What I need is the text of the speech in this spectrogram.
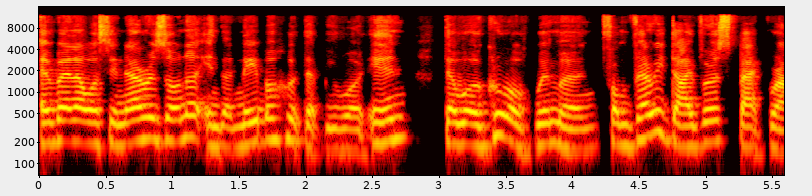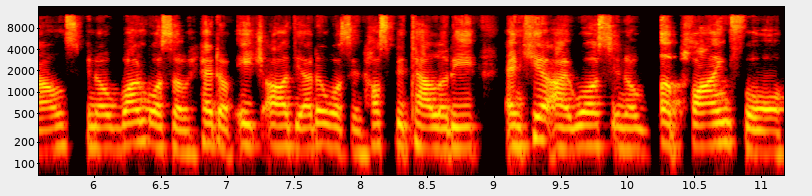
And when I was in Arizona, in the neighborhood that we were in, there were a group of women from very diverse backgrounds. You know, one was a head of HR, the other was in hospitality. And here I was, you know, applying for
